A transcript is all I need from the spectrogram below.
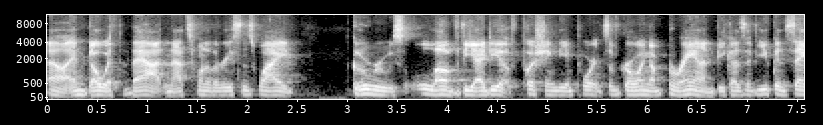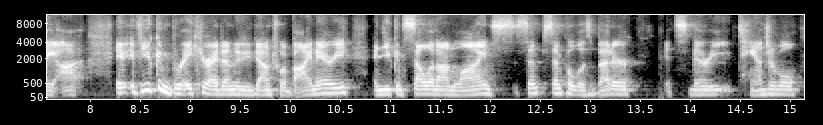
uh, and go with that. And that's one of the reasons why gurus love the idea of pushing the importance of growing a brand because if you can say uh, if you can break your identity down to a binary and you can sell it online sim- simple is better. It's very tangible.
